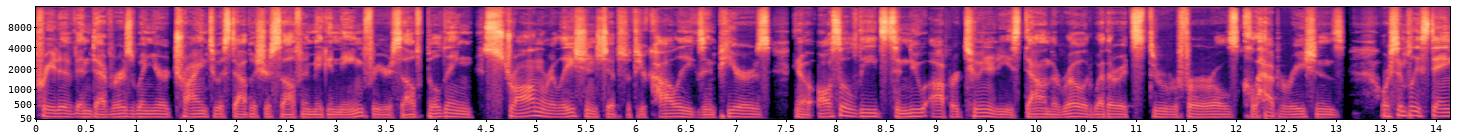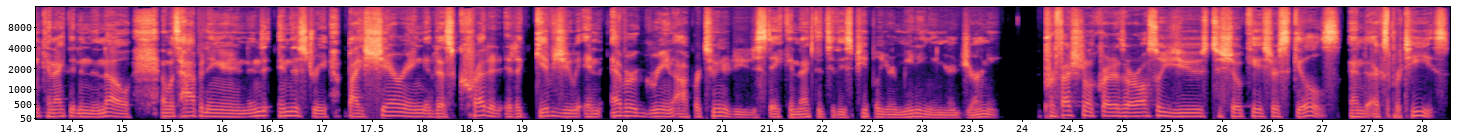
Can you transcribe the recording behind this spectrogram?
creative endeavors when you're trying to establish yourself and make a name for yourself. Building strong relationships with your colleagues and peers, you know, also leads to new opportunities down the road, whether it's through referrals, collaborations, or simply staying connected in the know and what's happening in, in industry by sharing this credit. It gives you an evergreen opportunity to stay connected to these people you're meeting in your journey. Professional credits are also used to showcase your skills and expertise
